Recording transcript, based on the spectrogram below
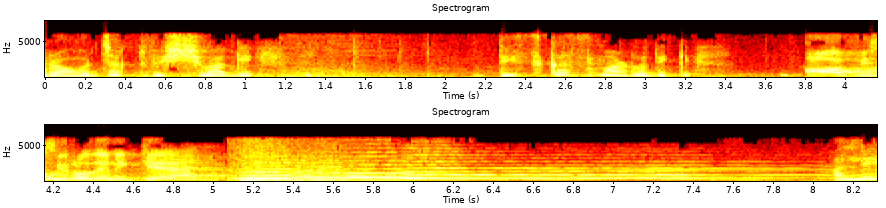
ಪ್ರಾಜೆಕ್ಟ್ ವಿಷಯವಾಗಿ ಡಿಸ್ಕಸ್ ಮಾಡೋದಿಕ್ಕೆ. ಆಫೀಸ್ ಇರೋದೇನಕ್ಕೆ? ಅಲ್ಲಿ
